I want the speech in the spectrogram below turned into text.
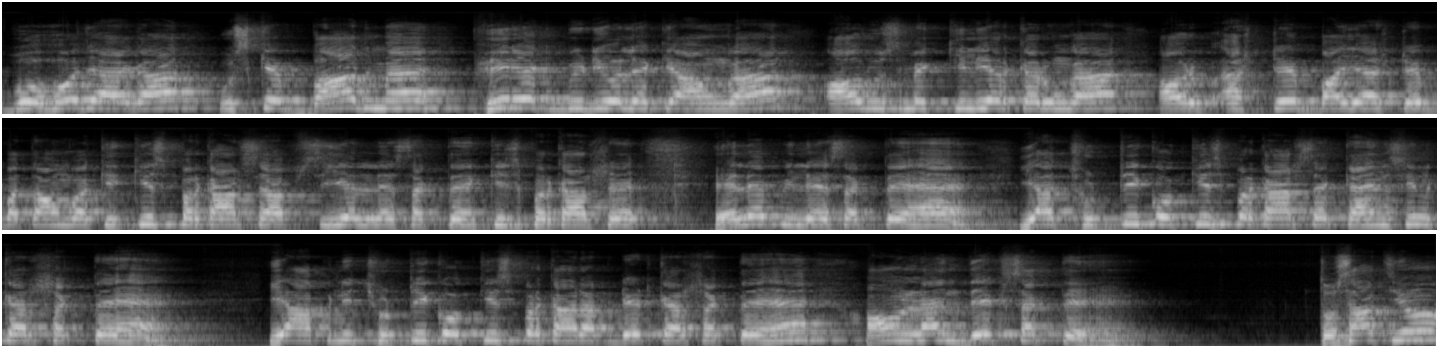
वो हो जाएगा। उसके बाद मैं फिर एक वीडियो लेके आऊँगा और उसमें क्लियर करूँगा और स्टेप बाय स्टेप बताऊँगा कि किस प्रकार से आप सीएल ले सकते हैं, किस प्रकार से एलएपी ले सकते हैं, या छुट्टी को किस प्रकार से कैंसिल कर सकते हैं, या अपनी छुट्टी को किस प्रकार अपडेट कर सकते हैं, ऑनलाइन देख सकते हैं। तो साथियों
